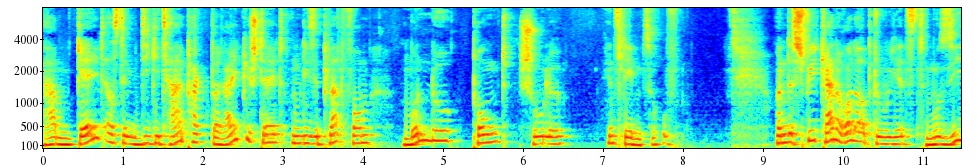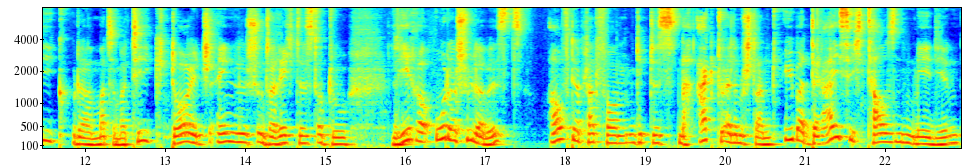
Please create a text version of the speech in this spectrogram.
haben Geld aus dem Digitalpakt bereitgestellt, um diese Plattform mundo.schule ins Leben zu rufen. Und es spielt keine Rolle, ob du jetzt Musik oder Mathematik, Deutsch, Englisch unterrichtest, ob du Lehrer oder Schüler bist. Auf der Plattform gibt es nach aktuellem Stand über 30.000 Medien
